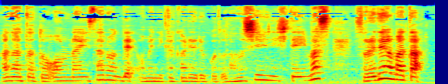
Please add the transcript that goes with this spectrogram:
あなたとオンラインサロンでお目にかかれること楽しみにしています。それではまた。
